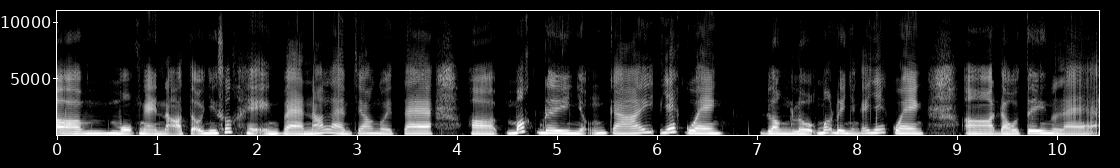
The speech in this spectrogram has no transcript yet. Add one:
uh, một ngày nọ tự nhiên xuất hiện và nó làm cho người ta uh, mất đi những cái giác quan lần lượt mất đi những cái giác quan. Uh, đầu tiên là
